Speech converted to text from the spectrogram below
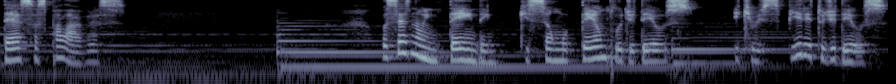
dessas palavras. Vocês não entendem que são o templo de Deus e que o Espírito de Deus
